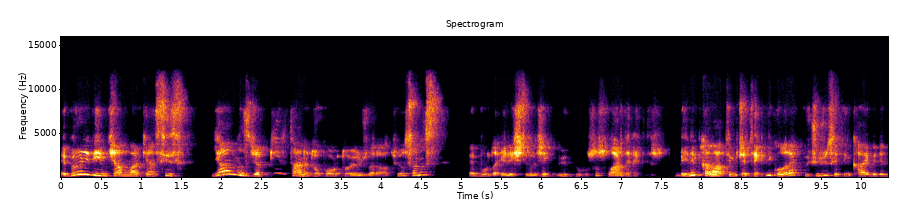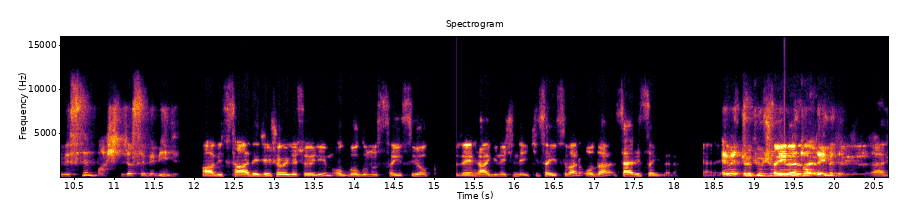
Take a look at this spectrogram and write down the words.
E böyle bir imkan varken siz yalnızca bir tane top orta oyunculara atıyorsanız e burada eleştirilecek büyük bir husus var demektir. Benim kanaatimce teknik olarak 3. setin kaybedilmesinin başlıca sebebiydi. Abi sadece şöyle söyleyeyim. Ogbogu'nun sayısı yok. Zehra Güneş'in de iki sayısı var. O da servis sayıları. Yani evet çünkü hücum top değmedi. Yani,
